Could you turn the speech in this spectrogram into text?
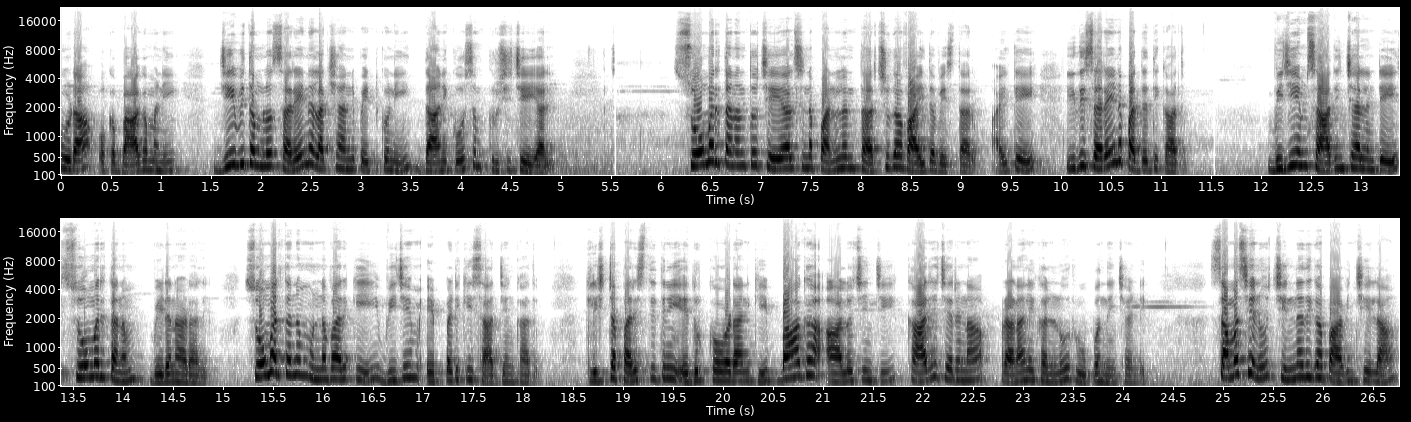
కూడా ఒక భాగమని జీవితంలో సరైన లక్ష్యాన్ని పెట్టుకొని దానికోసం కృషి చేయాలి. సోమరితనంతో చేయాల్సిన పనులను తరచుగా వాయిదా వేస్తారు. అయితే ఇది సరైన పద్ధతి కాదు. విజయం సాధించాలంటే సోమరితనం విడనాడాలి. సోమర్తనం ఉన్నవారికి విజయం ఎప్పటికీ సాధ్యం కాదు. క్లిష్ట పరిస్థితిని ఎదుర్కోవడానికి బాగా ఆలోచించి కార్యాచరణ ప్రణాళికలను రూపొందించండి. సమస్యను చిన్నదిగా భావించేలా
